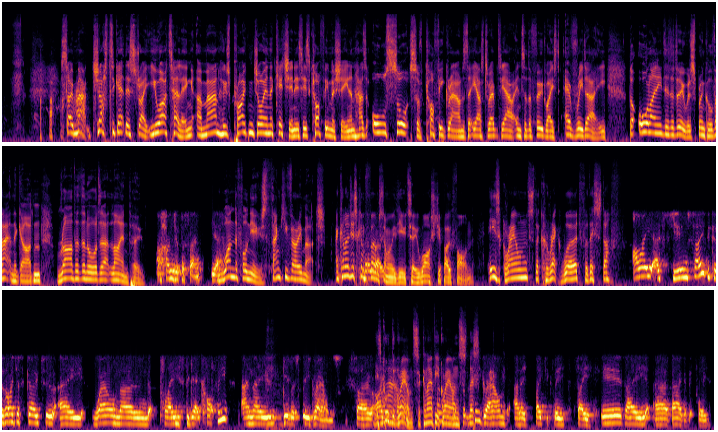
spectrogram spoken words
So, Matt, just to get this straight, you are telling a man whose pride and joy in the kitchen is his coffee machine and has all sorts of coffee grounds that he has to empty out into the food waste every day that all I needed to do was sprinkle that in the garden rather than order lion poo. A hundred percent, yes. Wonderful news. Thank you very much. And can I just confirm worries. something with you two whilst you're both on? Is grounds the correct word for this stuff? I assume so because I just go to a well-known place to get coffee, and they give us free grounds. So It's I called the grounds. So can I have your and I have grounds? some Let's- free grounds, and they basically say, "Here's a uh, bag of it for you,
